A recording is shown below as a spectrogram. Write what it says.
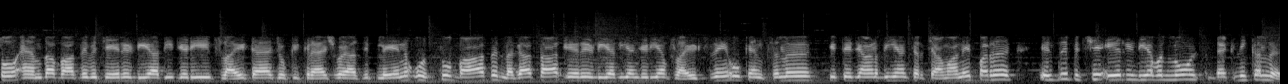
ਤੋਂ ਅਹਿਮਦਾਬਾਦ ਦੇ ਵਿੱਚ 에ਅਰ ਇੰਡੀਆ ਦੀ ਜਿਹੜੀ ਫਲਾਈਟ ਹੈ, ਜੋ ਕਿ ਕ੍ਰੈਸ਼ ਹੋਇਆ ਸੀ ਪਲੇਨ ਉਸ ਤੋਂ ਬਾਅਦ ਲਗਾਤਾਰ 에ਅਰ ਇੰਡੀਆ ਦੀਆਂ ਜਿਹੜੀਆਂ ਫਲਾਈਟਸ ਨੇ, ਉਹ ਕੈਨਸਲ ਕੀਤੇ ਜਾਣ ਦੀਆਂ ਚਰਚਾਵਾਂ ਨੇ। ਪਰ ਇਸ ਦੇ ਪਿੱਛੇ 에ਅਰ ਇੰਡੀਆ ਵੱਲੋਂ ਟੈਕਨੀਕਲ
